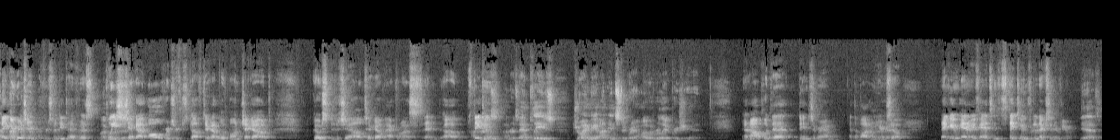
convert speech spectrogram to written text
thank you, Richard, for spending time with us. My Please pleasure. check out all of Richard's stuff. Check out Lupin. Check out Ghost of the Shell. Check out Macross, and uh, stay Hundreds, tuned. Hundreds, and please join me on Instagram. I would really appreciate it. And I'll put that the Instagram at the bottom here. Okay. So, thank you, anime fans, and stay tuned for the next interview. Yes.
